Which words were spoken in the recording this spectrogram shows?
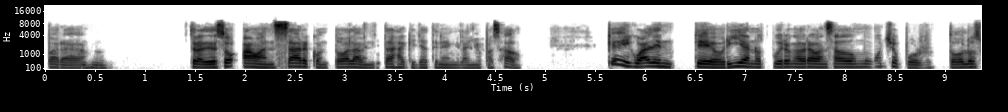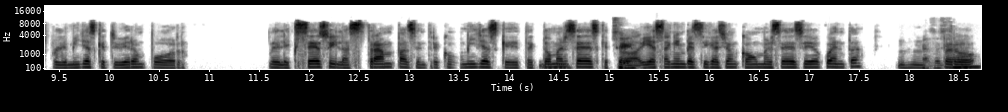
Para tras eso avanzar con toda la ventaja que ya tenían el año pasado. Que igual en teoría no pudieron haber avanzado mucho por todos los problemillas que tuvieron por el exceso y las trampas, entre comillas, que detectó. Mercedes, que Sí. todavía está en investigación cómo Mercedes se dio cuenta. Pero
